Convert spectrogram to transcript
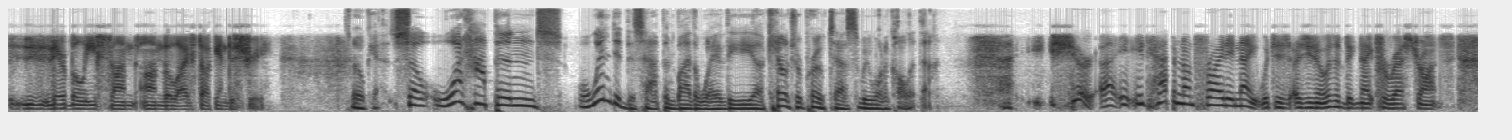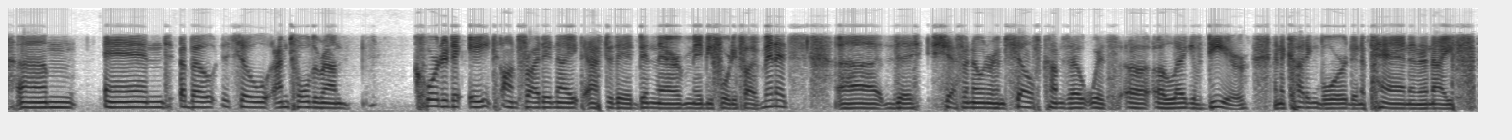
their beliefs on on the livestock industry. Okay. So what happened? Well, when did this happen? By the way, the uh, counter protest, we want to call it that. Sure. Uh, it, it happened on Friday night, which is, as you know, is a big night for restaurants. Um, and about so I'm told around quarter to eight on Friday night after they had been there maybe 45 minutes, uh, the chef and owner himself comes out with a, a leg of deer and a cutting board and a pan and a knife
